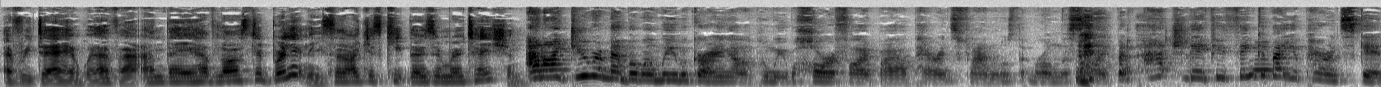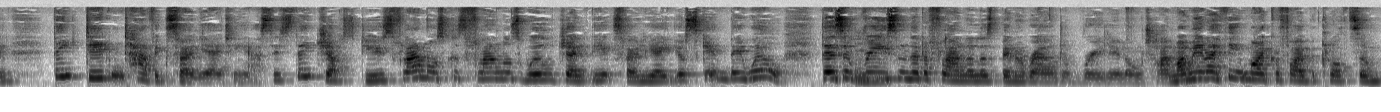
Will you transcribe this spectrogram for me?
every day or whatever, and they have lasted brilliantly. So I just keep those in rotation. And I do remember when we were growing up and we were horrified by our parents' flannels that were on the side. but actually, if you think about your parents' skin, they didn't have exfoliating acids. They just used flannels because flannels will gently exfoliate your skin. They will. There's a mm. reason that a flannel has been around a really long time. I mean, I think microfiber cloths are,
